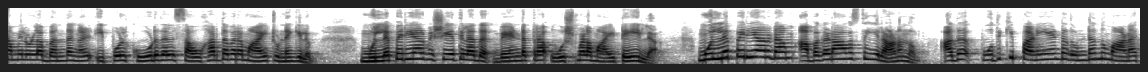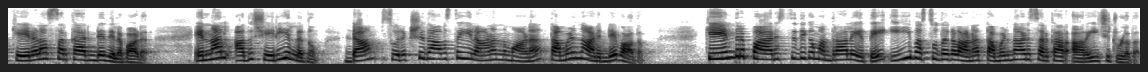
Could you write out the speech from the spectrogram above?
തമ്മിലുള്ള ബന്ധങ്ങൾ ഇപ്പോൾ കൂടുതൽ സൗഹാർദ്ദപരമായിട്ടുണ്ടെങ്കിലും മുല്ലപ്പെരിയാർ വിഷയത്തിൽ അത് വേണ്ടത്ര ഊഷ്മളമായിട്ടേയില്ല. മുല്ലപ്പെരിയാർ ഡാം അപകടാവസ്ഥയിലാണെന്നും അത് പുതുക്കി പണിയേണ്ടതുണ്ടെന്നുമാണ് കേരള സർക്കാരിന്റെ നിലപാട്. എന്നാൽ അത് ശരിയല്ലെന്നും ഡാം സുരക്ഷിതാവസ്ഥയിലാണെന്നുമാണ് തമിഴ്നാടിന്റെ വാദം. കേന്ദ്ര പാരിസ്ഥിതിക മന്ത്രാലയത്തെ ഈ വസ്തുതകളാണ് തമിഴ്നാട് സർക്കാർ അറിയിച്ചിട്ടുള്ളത്.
